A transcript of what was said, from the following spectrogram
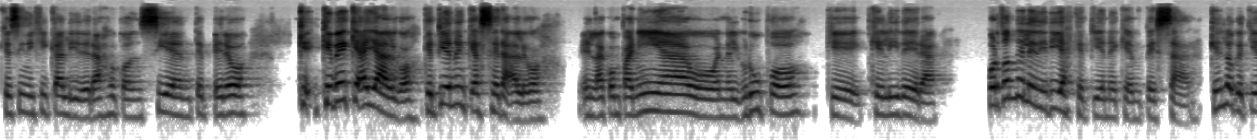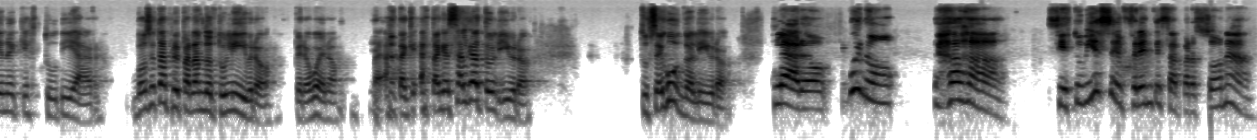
qué significa liderazgo consciente, pero que, ve que hay algo, que tienen que hacer algo en la compañía o en el grupo que, lidera. ¿Por dónde le dirías que tiene que empezar? ¿Qué es lo que tiene que estudiar? Vos estás preparando tu libro, pero bueno, hasta que, hasta que salga tu libro, tu segundo libro. Claro, bueno, si estuviese frente a esa persona,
